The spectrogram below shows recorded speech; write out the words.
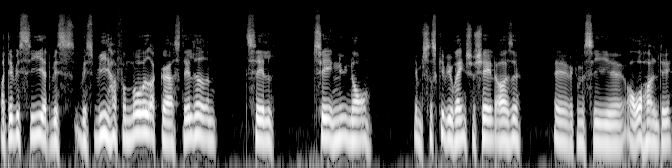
Og det vil sige, at hvis, hvis vi har formået at gøre stillheden til, til en ny norm, jamen så skal vi jo rent socialt også, øh, hvad kan man sige, øh, overholde det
